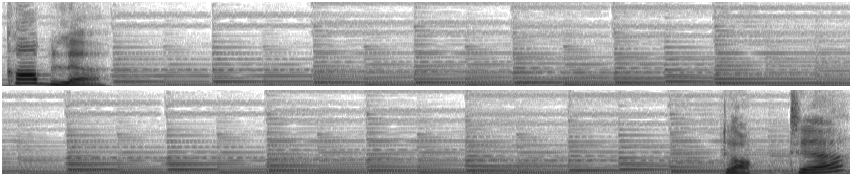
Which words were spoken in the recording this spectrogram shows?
cobbler, doctor,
